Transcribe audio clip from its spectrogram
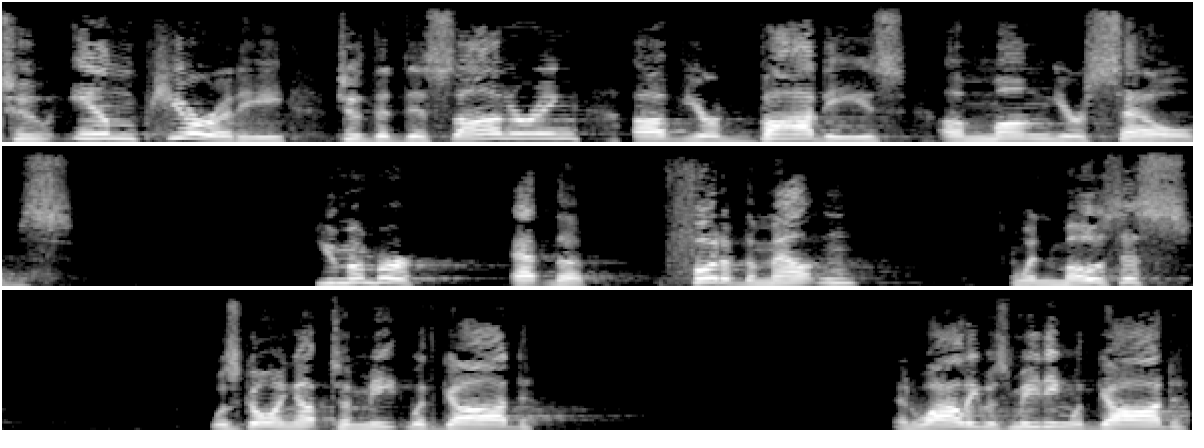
to impurity, to the dishonoring of your bodies among yourselves. Do you remember at the foot of the mountain when Moses was going up to meet with God? And while he was meeting with God,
